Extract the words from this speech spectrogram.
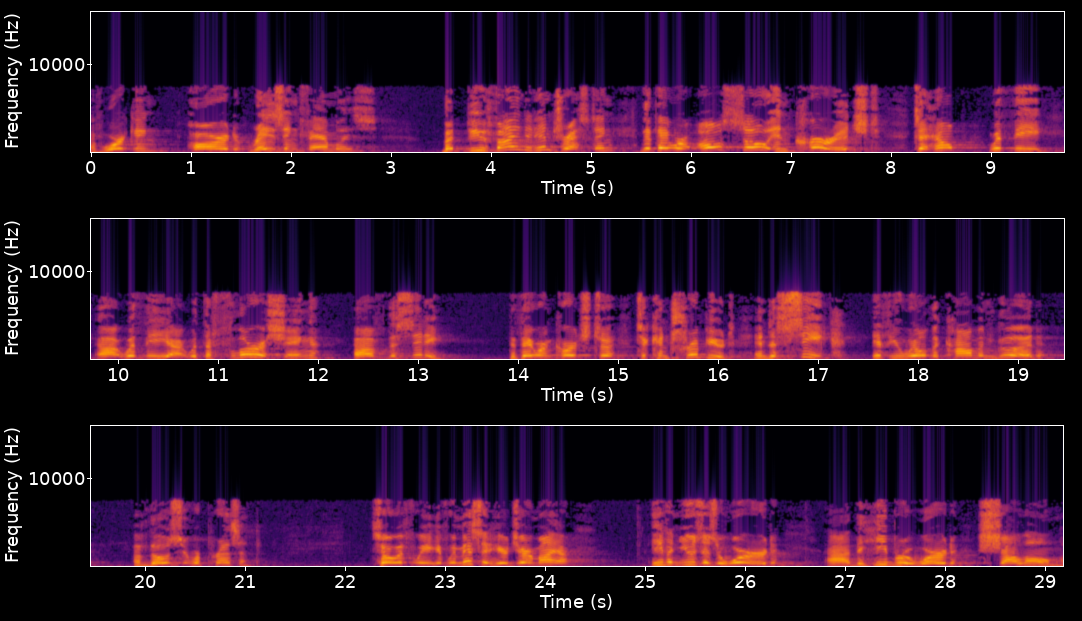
Of working hard, raising families. But do you find it interesting that they were also encouraged to help with the, uh, with the, uh, with the flourishing of the city? That they were encouraged to, to contribute and to seek, if you will, the common good of those who were present. So if we, if we miss it here, Jeremiah even uses a word, uh, the Hebrew word shalom.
